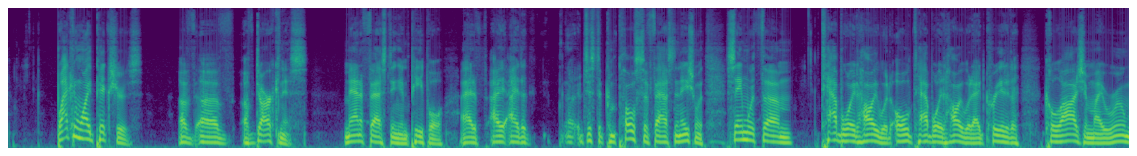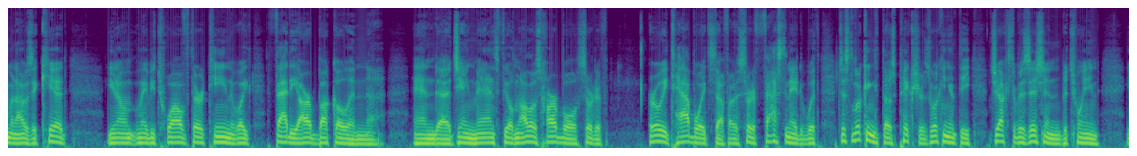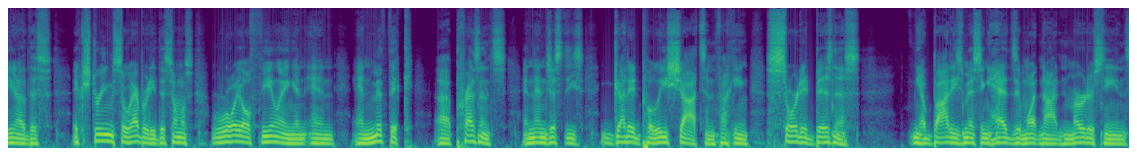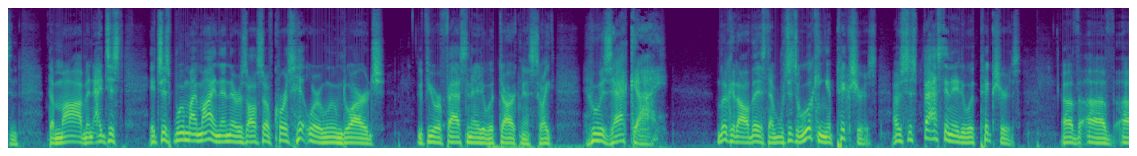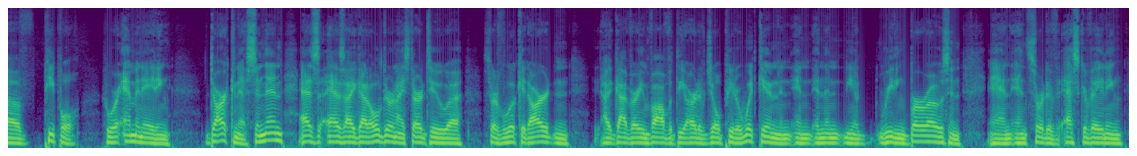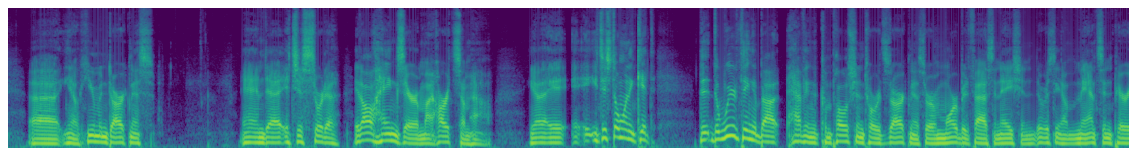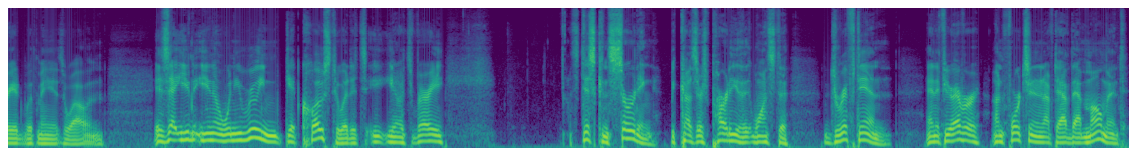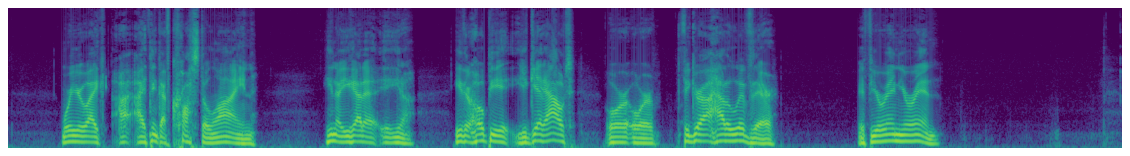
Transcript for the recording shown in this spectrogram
black and white pictures of of of darkness manifesting in people. I had I, I had a, uh, just a compulsive fascination with. Same with. Um, tabloid Hollywood, old tabloid Hollywood. I'd created a collage in my room when I was a kid you know, maybe 12, 13, like Fatty Arbuckle and uh, and uh, Jayne Mansfield and all those horrible sort of early tabloid stuff. I was sort of fascinated with just looking at those pictures, looking at the juxtaposition between you know this extreme celebrity, this almost royal feeling and and and mythic. Uh, presence and then just these gutted police shots and fucking sordid business. You know bodies missing heads and whatnot and murder scenes and the mob. And i just it just blew my mind. Then there was also of course hitler loomed large if you were fascinated with darkness. Like who is that guy? Look at all this. And just looking at pictures. I was just fascinated with pictures of of of people who were emanating darkness. And then as as i got older and i started to uh, sort of look at art and I got very involved with the art of Joel Peter Witkin, and, and, and then you know reading Burroughs and and and sort of excavating uh, you know human darkness, and uh, it just sort of it all hangs there in my heart somehow. You know, it, it, you just don't want to get the the weird thing about having a compulsion towards darkness or a morbid fascination. There was you know Manson period with me as well, and is that you you know when you really get close to it, it's you know it's very it's disconcerting because there's part of you that wants to drift in. And if you're ever unfortunate enough to have that moment where you're like, I, I think I've crossed a line, you know, you gotta, you know, either hope you, you get out or or figure out how to live there. If you're in, you're in.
